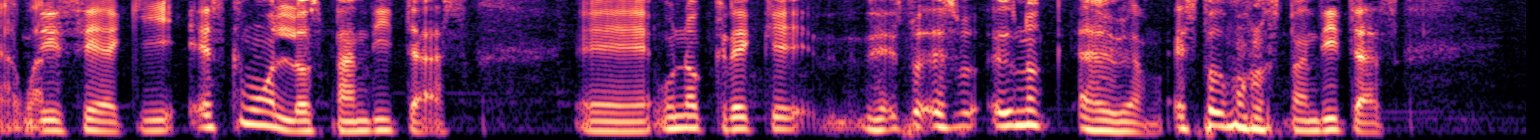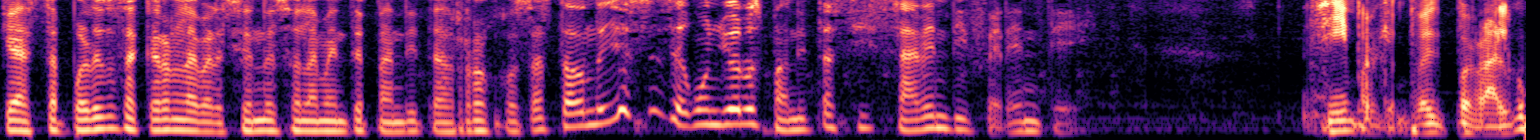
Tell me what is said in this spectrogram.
agua- Dice aquí, es como los panditas. eh, uno cree que es, es- es uno- eh, es como los panditas, que hasta por eso sacaron la versión de solamente panditas rojos. Hasta donde yo sé, según yo, los panditas sí saben diferente. Sí, porque pues, por algo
